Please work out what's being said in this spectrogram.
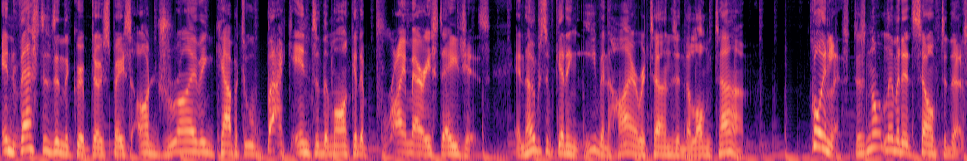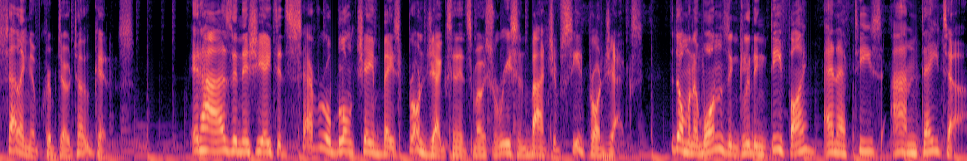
Investors in the crypto space are driving capital back into the market at primary stages in hopes of getting even higher returns in the long term. CoinList does not limit itself to the selling of crypto tokens. It has initiated several blockchain based projects in its most recent batch of seed projects, the dominant ones including DeFi, NFTs, and data.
